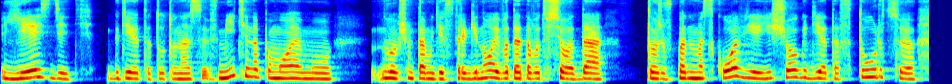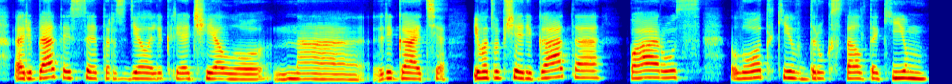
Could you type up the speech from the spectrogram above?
ездить где-то тут у нас в Митино, по-моему, ну, в общем, там, где Строгино, и вот это вот все, да, тоже в Подмосковье, еще где-то в Турцию. Ребята из Сеттер сделали криачеллу на регате. И вот вообще регата, парус лодки вдруг стал таким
